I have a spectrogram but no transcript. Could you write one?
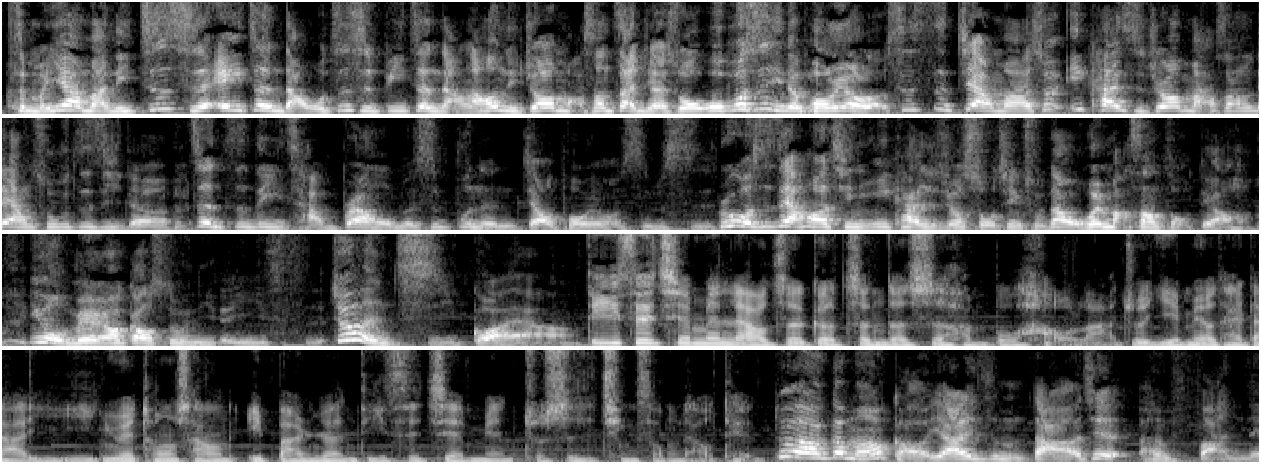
怎么样嘛？你支持 A 政党，我支持 B 政党，然后你就要马上站起来说我不是你的朋友了，是是这样吗？所以一开始就要马上亮出自己的政治立场，不然我们是不能交朋友，是不是？如果是这样的话，请你一开始就说清楚，那我会马上走掉，因为我没有要告诉你的意思，就很奇怪啊。第一次见面聊这个真的是很不好啦，就也没有太大意义，因为通常一般人第一次见面就是轻松聊天。对啊，干嘛要搞得压力这么大，而且很烦呢、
